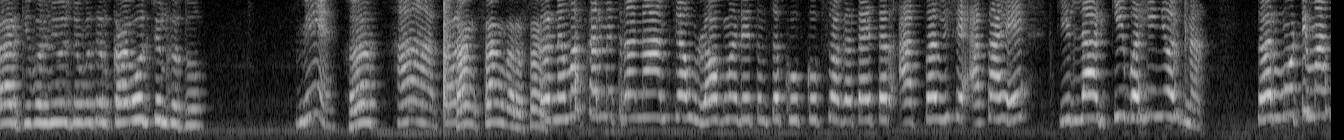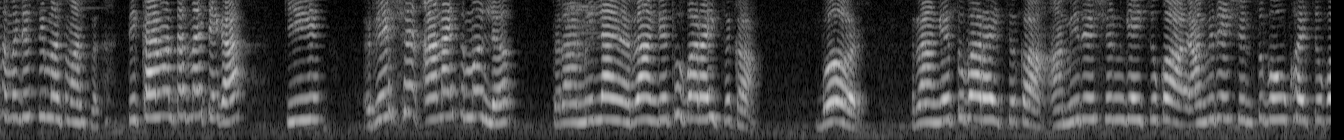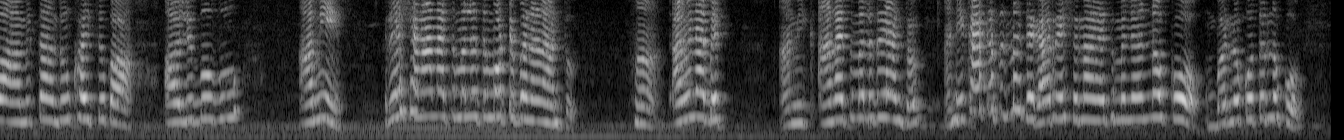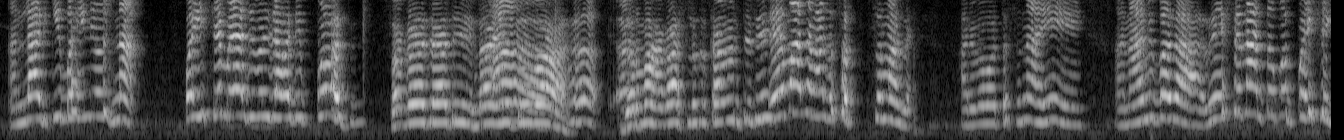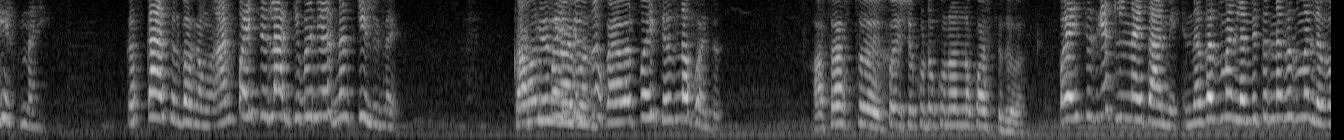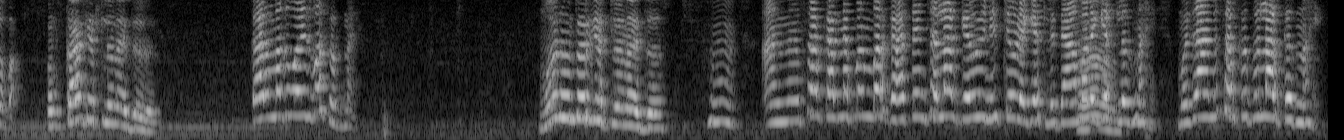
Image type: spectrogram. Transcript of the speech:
लाडकी बहीण योजनेबद्दल काय बोलशील ग तू? मी? हा? हा तर सांग सांग जरा सांग. तर नमस्कार मित्रांनो आमच्या व्लॉगमध्ये तुमचं खूप खूप स्वागत आहे. तर आजचा विषय असा आहे की लाडकी बहीण योजना. तर मोठी माणसं म्हणजे श्रीमंत माणसं. ती काय म्हणतात माहितीये का? की रेशन आणायचं म्हणलं तर आम्ही ला- रांगेत उभा राहायचं का? बर. रांगेत उभा राहायचं का? आम्ही रेशन घ्यायचो का? आम्ही रेशनचं गहू खायचो का? आम्ही तांदूळ खायचो का? आले बाबू आम्ही रेशन आणायचं म्हणलं तर मोठेपणाने आणतो. हा आम्ही नाही बेत आणि आणायचं म्हणलं तरी आणतो. आणि हे काय करतात माहितीये का? रेशन आणायचं म्हणलं नको बरं नको तर नको. आणि लाडकी बहीण योजना. पैसे मिळायचे म्हणजे आधी पळत. सगळ्याच्या आधी लाईन हा. जर महाग असलं तर काय म्हणते ती? ए माझं माझं सर सर माझं. अरे बाबा तसं नाही. आणि आम्ही बघा रेशन आणतो पण पैसे घेत नाही. कस काय असेल बघा मग? आम्ही पैसे लाडकी बहीण योजनाच केली नाही. का आम्हाला केलं नाही पैसेच पण? नको आम्हाला पैसेच नको आहेत. असं असतंय पैसे कुठं कुणाला नको असते पैसेच घेतले नाहीत आम्ही. नगच म्हणलं मी तर नगच म्हणलं बाबा. पण का घेतलं नाही तर? कारण माझं वयच बसत नाही. म्हणून तर घेतलं नाही तर. हम्म. आणि सरकारने पण बरं का त्यांच्या लाडक्या बहिणीच तेवढे घेतले ते आम्हाला हा. घेतलंच नाही. म्हणजे आम्ही सरकारचं लाडकच नाही.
